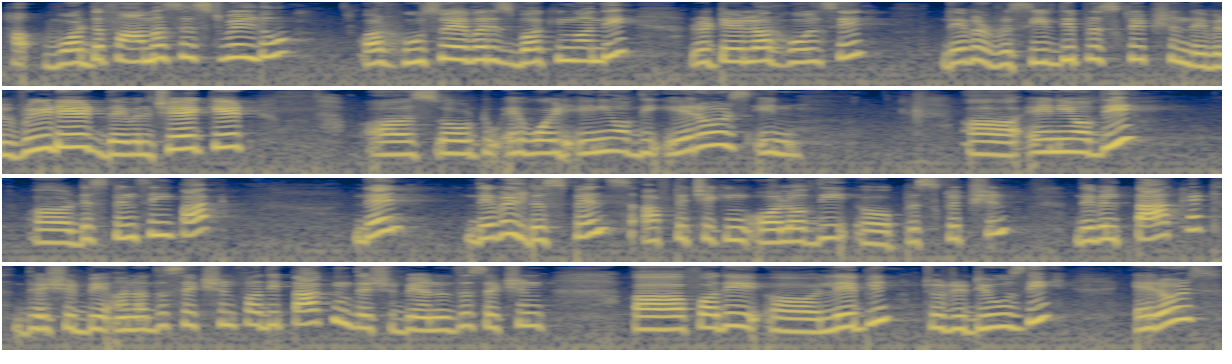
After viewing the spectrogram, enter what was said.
How, what the pharmacist will do or whosoever is working on the retail or wholesale, they will receive the prescription, they will read it, they will check it. Uh, so, to avoid any of the errors in uh, any of the uh, dispensing part, then they will dispense after checking all of the uh, prescription. They will pack it. There should be another section for the packing. There should be another section uh, for the uh, labeling to reduce the errors.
